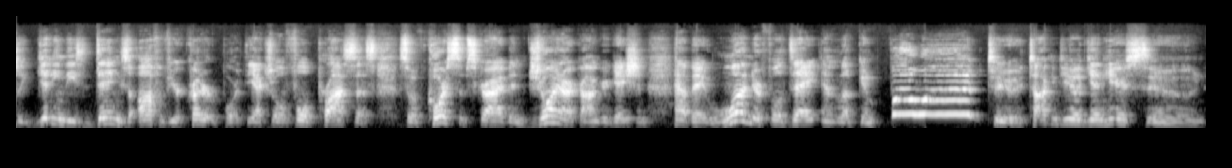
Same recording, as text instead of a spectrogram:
actually getting these dings off of your credit report, the actual full process. So of course, subscribe and join our congregation. Have a wonderful day and looking forward to talking to you again here soon.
